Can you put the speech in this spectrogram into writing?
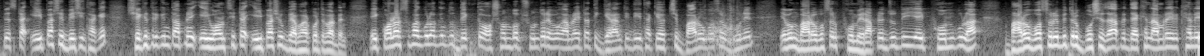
স্পেসটা এই পাশে বেশি থাকে, সেক্ষেত্রে কিন্তু আপনি এই ওয়ান সিটটা এই পাশেও ব্যবহার করতে পারবেন। এই কর্নার সোফাগুলো কিন্তু দেখতে অসম্ভব সুন্দর এবং আমরা এটাতে গ্যারান্টি দিয়ে থাকি হচ্ছে বারো বছর গুণের এবং বারো বছর ফোমের। আপনি যদি এই ফোমগুলা বারো বছরের ভিতরে বসে যায়, আপনি দেখেন আমরা এখানে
